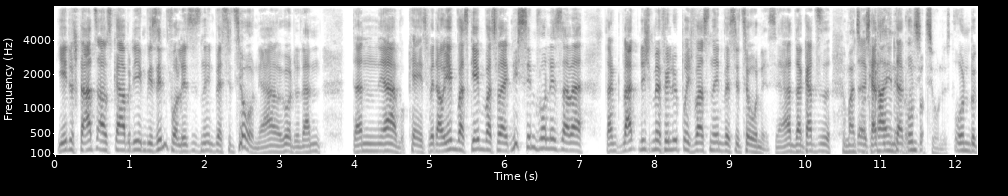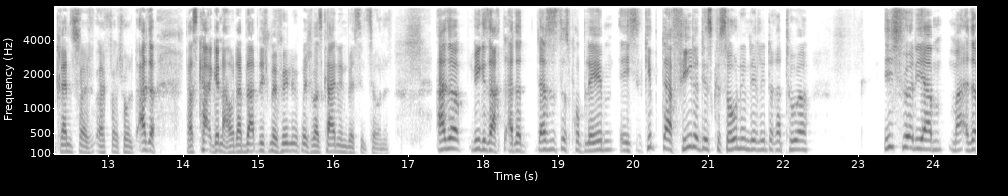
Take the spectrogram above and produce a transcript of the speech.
jede Staatsausgabe, die irgendwie sinnvoll ist, ist eine Investition. Ja, gut. Und dann, dann, ja, okay, es wird auch irgendwas geben, was vielleicht nicht sinnvoll ist, aber dann bleibt nicht mehr viel übrig, was eine Investition ist. Ja, dann kannst du, du meinst, was kannst keine dann Investition ist. unbegrenzt verschulden. Also, das kann, genau, da bleibt nicht mehr viel übrig, was keine Investition ist. Also, wie gesagt, also, das ist das Problem. Es gibt da viele Diskussionen in der Literatur ich würde ja mal, also,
